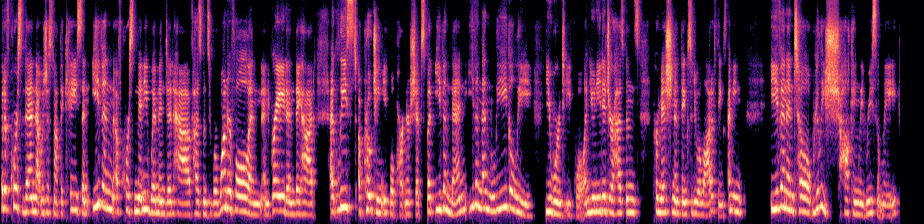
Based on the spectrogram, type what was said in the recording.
But of course then that was just not the case. And even of course many women did have husbands who were wonderful and, and great and they had at least approaching equal partnerships. But even then even then legally you weren't equal and you needed your husband's permission and things to do a lot of things. I mean even until really shockingly recently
